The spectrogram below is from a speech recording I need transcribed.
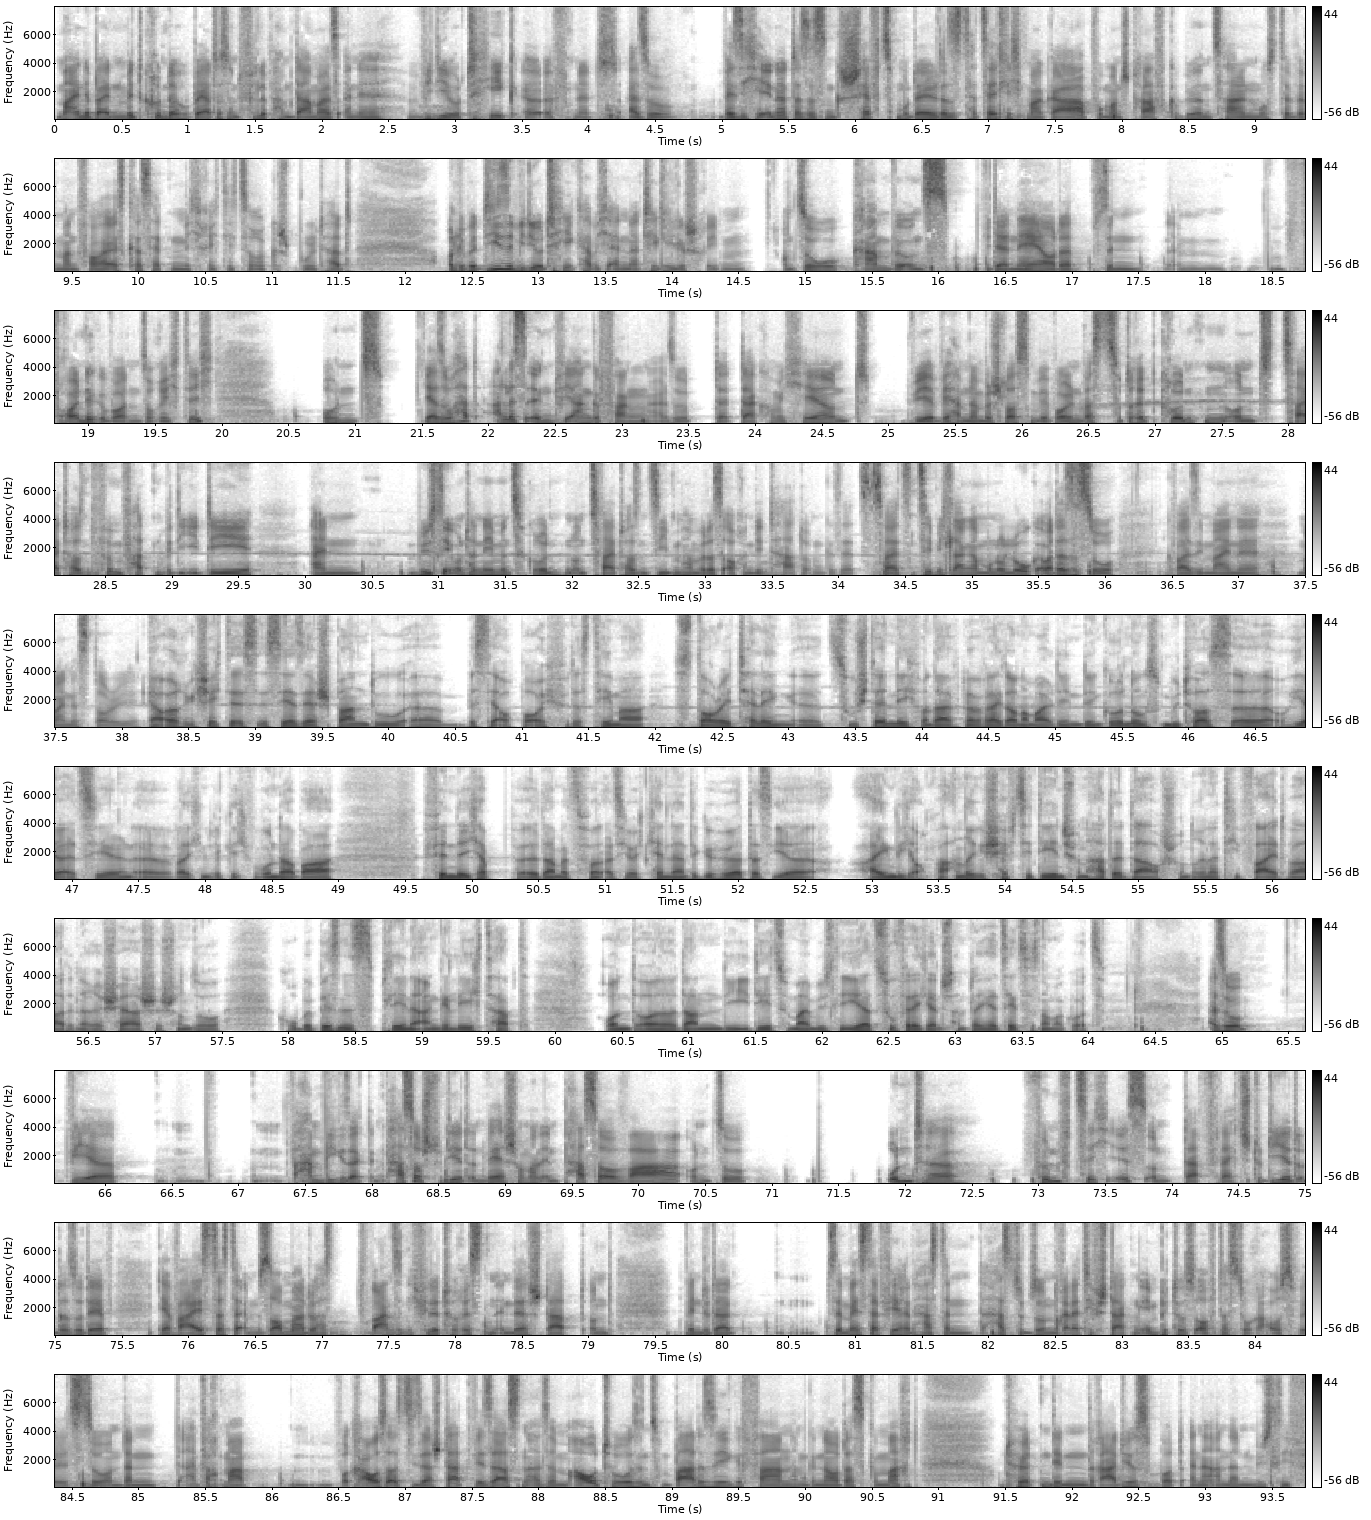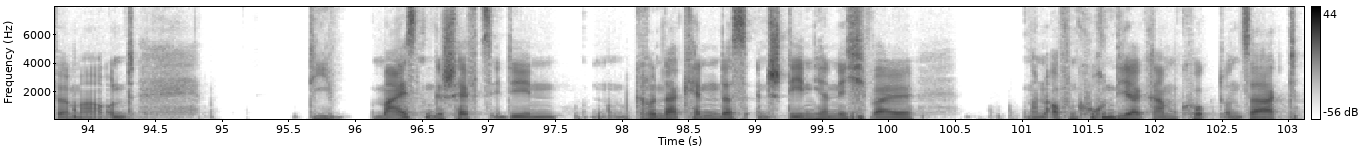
meine beiden Mitgründer, Hubertus und Philipp, haben damals eine Videothek eröffnet. Also, wer sich erinnert, das ist ein Geschäftsmodell, das es tatsächlich mal gab, wo man Strafgebühren zahlen musste, wenn man VHS-Kassetten nicht richtig zurückgespult hat. Und über diese Videothek habe ich einen Artikel geschrieben. Und so kamen wir uns wieder näher oder sind ähm, Freunde geworden, so richtig. Und ja, so hat alles irgendwie angefangen. Also da, da komme ich her und wir, wir haben dann beschlossen, wir wollen was zu dritt gründen und 2005 hatten wir die Idee, ein Müsli-Unternehmen zu gründen und 2007 haben wir das auch in die Tat umgesetzt. Das war jetzt ein ziemlich langer Monolog, aber das ist so quasi meine, meine Story. Ja, eure Geschichte ist, ist sehr, sehr spannend. Du äh, bist ja auch bei euch für das Thema Storytelling äh, zuständig. Von daher können wir vielleicht auch nochmal den, den Gründungsmythos äh, hier erzählen, äh, weil ich ihn wirklich wunderbar finde. Ich habe äh, damals, von, als ich euch kennenlernte, gehört, dass ihr eigentlich auch ein paar andere Geschäftsideen schon hatte, da auch schon relativ weit war in der Recherche, schon so grobe Businesspläne angelegt habt und äh, dann die Idee zu meinem Müsli eher zufällig entstand. Vielleicht erzählst du es nochmal kurz. Also wir haben, wie gesagt, in Passau studiert und wer schon mal in Passau war und so unter 50 ist und da vielleicht studiert oder so, der, der weiß, dass da im Sommer, du hast wahnsinnig viele Touristen in der Stadt und wenn du da Semesterferien hast, dann hast du so einen relativ starken Impetus auf, dass du raus willst, so und dann einfach mal raus aus dieser Stadt. Wir saßen also im Auto, sind zum Badesee gefahren, haben genau das gemacht und hörten den Radiospot einer anderen Müsli-Firma und die meisten Geschäftsideen, Gründer kennen das, entstehen ja nicht, weil man auf ein Kuchendiagramm guckt und sagt,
